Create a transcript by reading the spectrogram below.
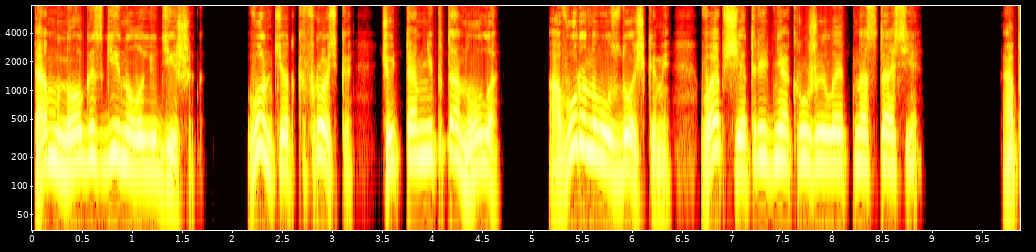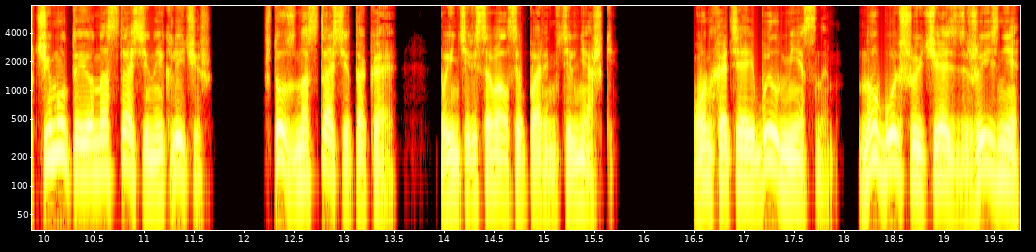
Там много сгинуло людишек. Вон тетка Фроська чуть там не потонула. А Воронову с дочками вообще три дня кружила эта Настасья. А почему ты ее Настасьиной кличешь? Что за Настасья такая? Поинтересовался парень в тельняшке. Он хотя и был местным, но большую часть жизни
